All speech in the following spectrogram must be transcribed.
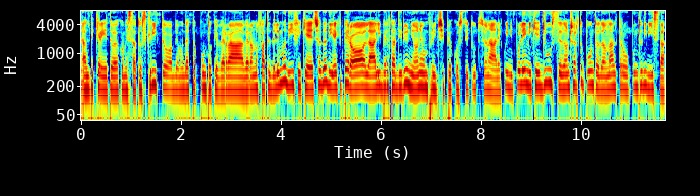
al decreto e come è stato scritto, abbiamo detto appunto che verrà, verranno fatte delle modifiche, c'è da dire che però la libertà di riunione è un principio costituzionale, quindi polemiche giuste da un certo punto, da un altro punto di vista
